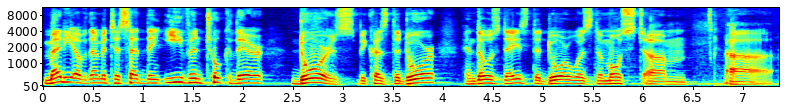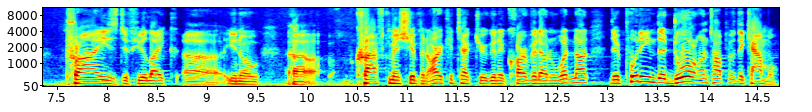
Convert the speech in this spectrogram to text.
many of them, it is said, they even took their doors because the door in those days, the door was the most. Um, uh, prized, if you like, uh, you know, uh, craftsmanship and architecture. You're going to carve it out and whatnot. They're putting the door on top of the camel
